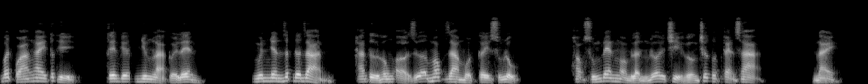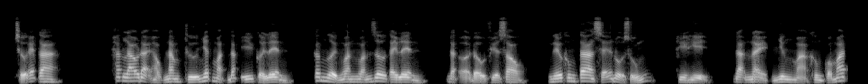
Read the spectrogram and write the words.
Bất quá ngay tức thì, tên kiệt nhưng là cười lên. Nguyên nhân rất đơn giản, hắn từ hông ở giữa móc ra một cây súng lục. Họng súng đen ngòm lần nữa chỉ hướng trước đốt phèn xạ. Này chớ ép ta. Hắc lao đại học năm thứ nhất mặt đắc ý cười lên, các người ngoan ngoãn giơ tay lên, đặt ở đầu phía sau nếu không ta sẽ nổ súng kỳ hỉ đạn này nhưng mà không có mắt.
